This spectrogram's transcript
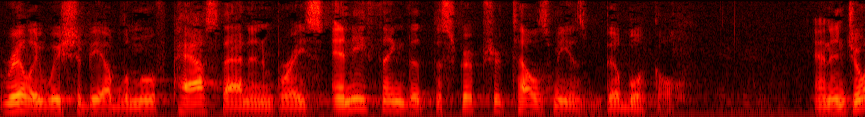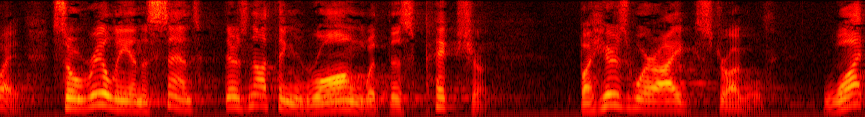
really, we should be able to move past that and embrace anything that the Scripture tells me is biblical and enjoy it. So, really, in a sense, there's nothing wrong with this picture. But here's where I struggled. What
